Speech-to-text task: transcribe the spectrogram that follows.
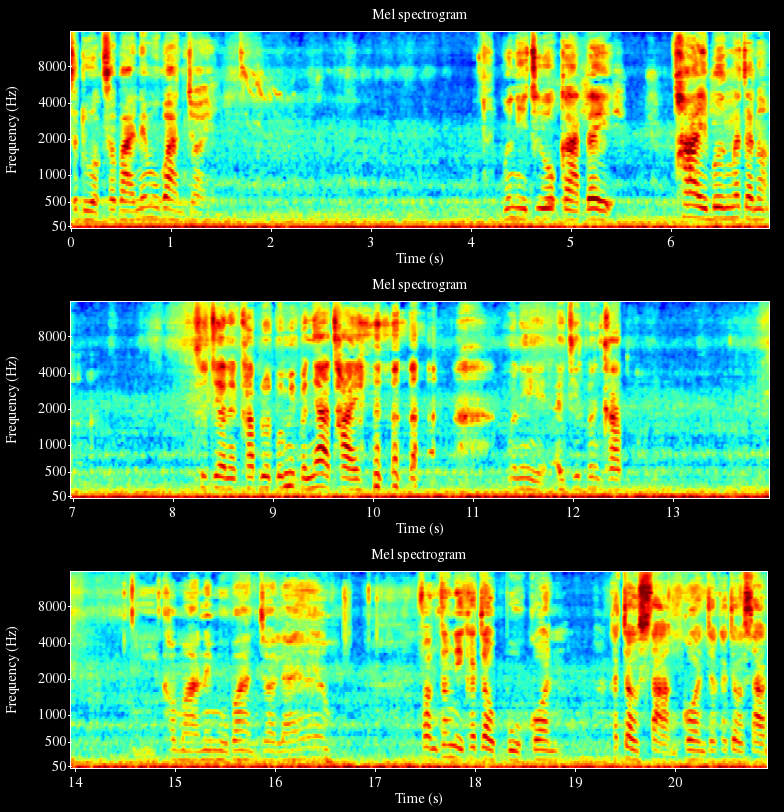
สะดวกสบายในหมู่บ้านจอยเมื่อนี้ถือโอกาสได้ถ่ายเบิ้งนะจ๊ะเนาะ สุดยอดเลยครับรถบ่มีปัญญาไทยวันนี้ไอทิศเพิ่นครับนี่เข้ามาในหมู่บ้านจอยแล้วฟังทั้งนี้ข้าเจ้าปลูกก่อนข้าเจ้าสางก่อนจะข้าเจ้าสาง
